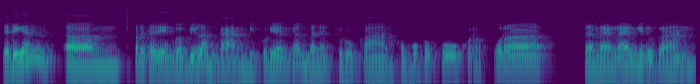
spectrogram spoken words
Jadi kan um, seperti tadi yang gue bilang kan, di kuliah kan banyak julukan, kupu-kupu, kura-kura, dan lain-lain gitu kan.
